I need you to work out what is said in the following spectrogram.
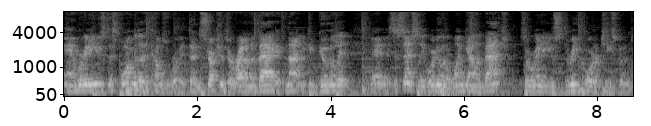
And we're going to use this formula that comes, the instructions are right on the bag. If not, you can Google it. And it's essentially, we're doing a one gallon batch, so we're going to use three quarter teaspoons.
